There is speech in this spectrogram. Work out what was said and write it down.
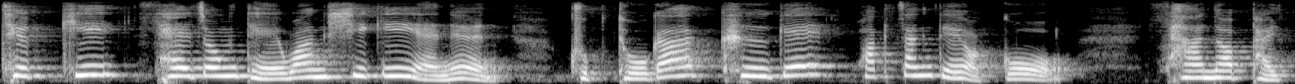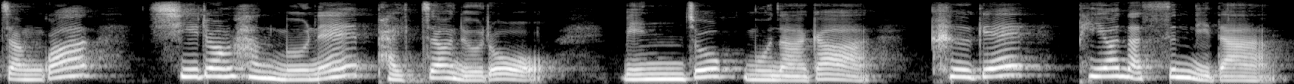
특히 세종대왕 시기에는 국토가 크게 확장되었고 산업 발전과 실용 학문의 발전으로 민족 문화가 크게 피어났습니다.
